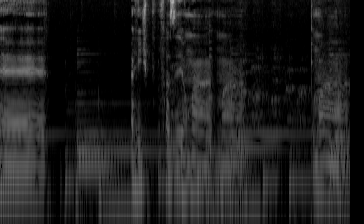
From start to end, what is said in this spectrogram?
é, a gente fazer uma, uma, uma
